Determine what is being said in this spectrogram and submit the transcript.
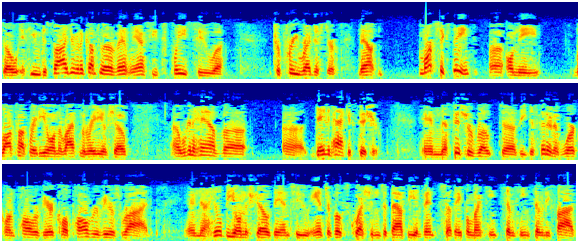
So if you decide you're going to come to an event, we ask you to please to uh, to pre-register. Now, March 16th uh, on the Blog Talk Radio on the Rifleman Radio Show, uh, we're going to have uh, David Hackett Fischer. And uh, Fischer wrote uh, the definitive work on Paul Revere called Paul Revere's Ride. And uh, he'll be on the show then to answer folks' questions about the events of April 19th, 1775.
